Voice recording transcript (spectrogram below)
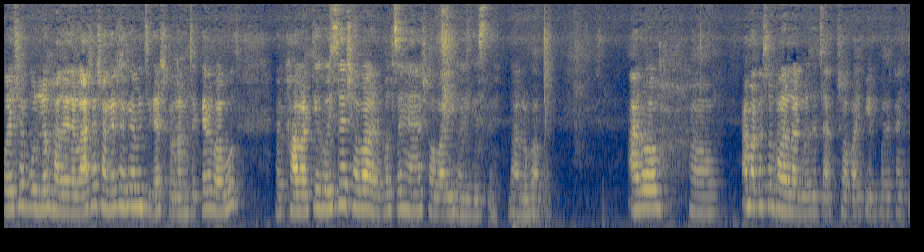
ও এসে বলল, ভালোই লাগল। আসার সঙ্গে সঙ্গে আমি জিজ্ঞাসা করলাম যে, কেন বাবু খাবার কি হয়েছে সবার? বলছে হ্যাঁ সবারই হয়ে গেছে, ভালোভাবে। আরও আমার কাছে ভালো লাগল যে, যাক, সবাই পেট ভরে খাইতে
